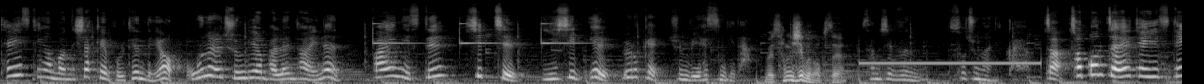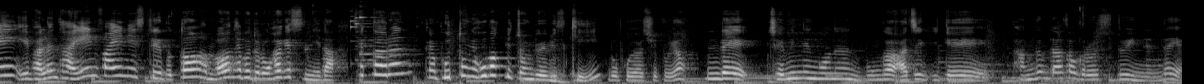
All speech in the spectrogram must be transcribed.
테이스팅 한번 시작해 볼 텐데요. 오늘 준비한 발렌타인은 파이니스트 17, 21 이렇게 준비했습니다. 왜 30은 없어요? 30은 소중하니까요. 자, 첫 번째 테이스팅 이 발렌타인 파이니스트부터 한번 해보도록 하겠습니다. 색깔은 그냥 보통의 호박빛 정도의 위스키로 보여지고요. 근데 재밌는 거는 뭔가 아직 이게 방금 따서 그럴 수도 있는데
